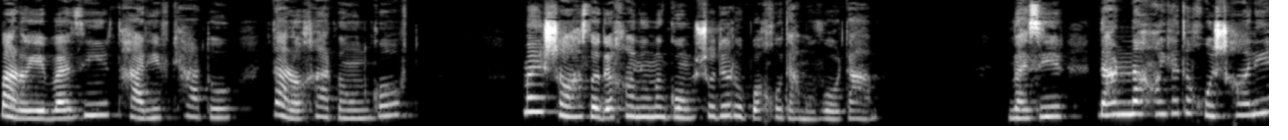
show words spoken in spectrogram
برای وزیر تعریف کرد و در آخر به اون گفت من شاهزاده خانوم گم شده رو با خودم آوردم. وزیر در نهایت خوشحالی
